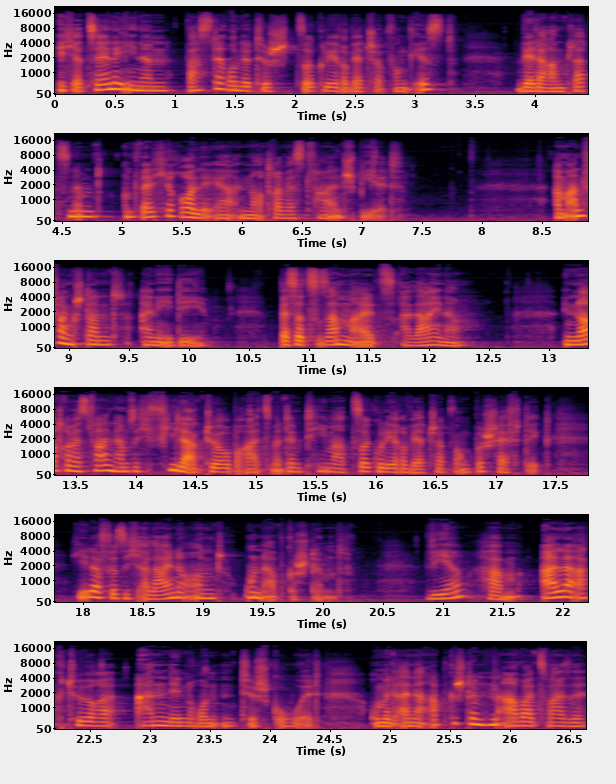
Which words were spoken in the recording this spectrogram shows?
Ich erzähle Ihnen, was der Runde Tisch Zirkuläre Wertschöpfung ist, wer daran Platz nimmt und welche Rolle er in Nordrhein-Westfalen spielt. Am Anfang stand eine Idee. Besser zusammen als alleine. In Nordrhein-Westfalen haben sich viele Akteure bereits mit dem Thema zirkuläre Wertschöpfung beschäftigt. Jeder für sich alleine und unabgestimmt. Wir haben alle Akteure an den runden Tisch geholt, um mit einer abgestimmten Arbeitsweise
